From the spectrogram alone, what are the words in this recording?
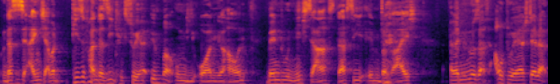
Und das ist ja eigentlich, aber diese Fantasie kriegst du ja immer um die Ohren gehauen, wenn du nicht sagst, dass sie im Bereich, wenn du nur sagst, Autohersteller,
